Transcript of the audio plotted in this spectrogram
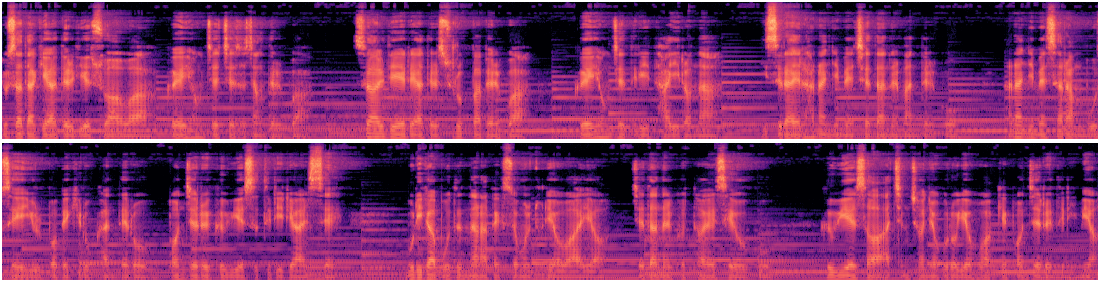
요사닥의 아들 예수아와 그의 형제 제사장들과 스알디엘의 아들 수룹바벨과 그의 형제들이 다 일어나 이스라엘 하나님의 제단을 만들고 하나님의 사람 모세의 율법에 기록한 대로 번제를 그 위에서 드리려 할세 우리가 모든 나라 백성을 두려워하여 제단을 그 터에 세우고 그 위에서 아침 저녁으로 여호와께 번제를 드리며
